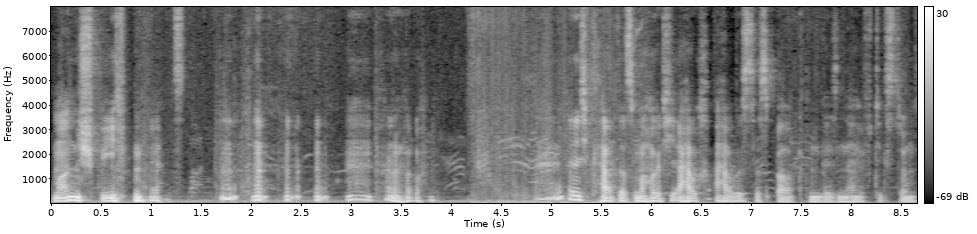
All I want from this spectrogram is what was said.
Mann, spielen jetzt. ich glaube, das mache ich auch aus. Das backt ein bisschen heftigst drum.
